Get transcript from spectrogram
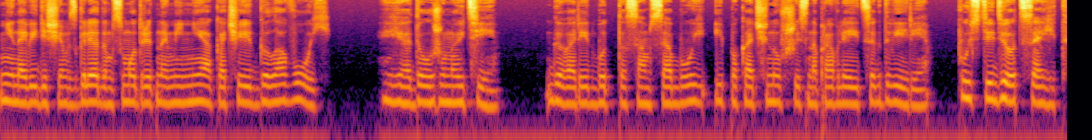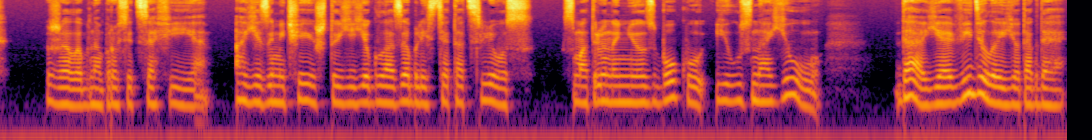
ненавидящим взглядом смотрит на меня, качает головой. «Я должен уйти», — говорит будто сам собой и, покачнувшись, направляется к двери. «Пусть идет Саид», — жалобно просит София, а я замечаю, что ее глаза блестят от слез. Смотрю на нее сбоку и узнаю. Да, я видела ее тогда,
